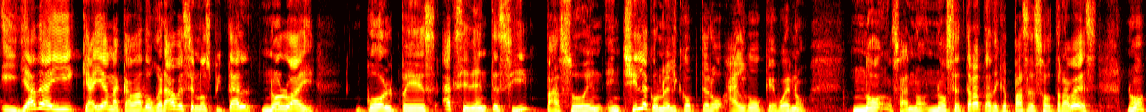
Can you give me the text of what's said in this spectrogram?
y ya de ahí que hayan acabado graves en hospital, no lo hay golpes, accidentes, sí, pasó en, en, Chile con un helicóptero, algo que, bueno, no, o sea, no, no se trata de que pases otra vez, ¿no?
